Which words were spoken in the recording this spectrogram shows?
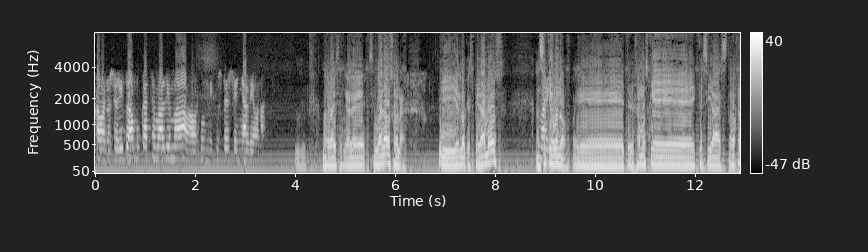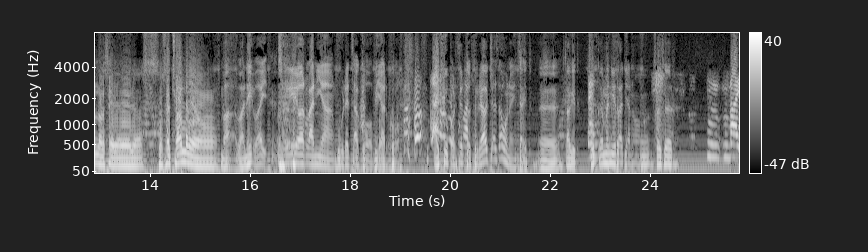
ja, bueno, segituan bukatzen baldin bada, ba, orduan nik uste seinale ona. Ujú. Vale, vale, señale, señala Osona. Y es lo que esperamos. Así Vale. que bueno, eh, te dejamos que, que sigas trabajando. No sé, ¿os, os ha hecho hambre o...? Ba, bani, bai, segi hor lanian guretzako, biharko. Aizu, por cierto, zure hau txazagun egin zait. Eh, ez dakit, zuk hemen irratia no, zeu zer... Mm, Bai,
